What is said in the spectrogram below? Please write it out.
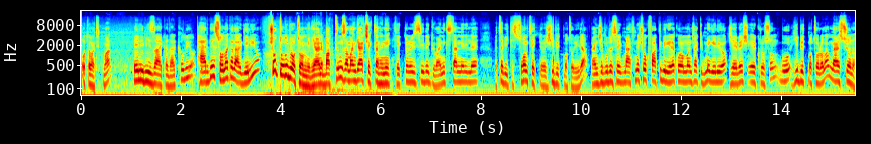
otomatikman belli bir hizaya kadar kalıyor. Perde sona kadar geliyor. Çok dolu bir otomobil. Yani baktığım zaman gerçekten hani teknolojisiyle, güvenlik sistemleriyle ve tabii ki son teknoloji hibrit motoruyla bence burada segmentinde çok farklı bir yere konumlanacak gibime geliyor. C5 Aircross'un bu hibrit motor olan versiyonu.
